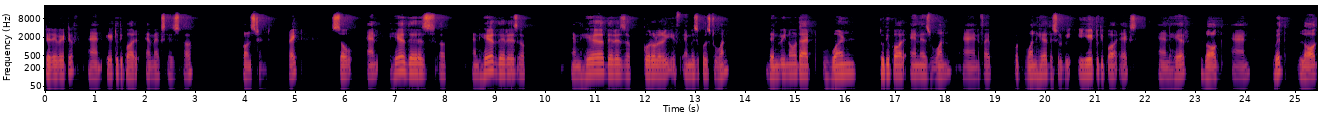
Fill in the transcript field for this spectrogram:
derivative and a to the power mx is a constant right? So and here there is a and here there is a and here there is a corollary. If m is equals to 1 then we know that 1 to the power n is 1 and if I put 1 here this will be a to the power x and here log and with log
